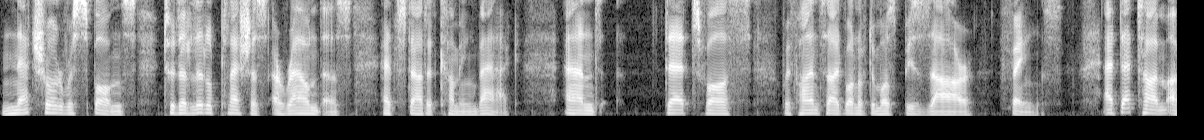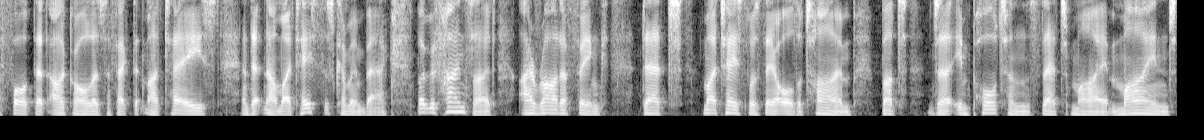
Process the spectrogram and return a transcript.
natural response to the little pleasures around us had started coming back. And that was, with hindsight, one of the most bizarre things. At that time, I thought that alcohol has affected my taste and that now my taste is coming back. But with hindsight, I rather think that my taste was there all the time, but the importance that my mind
